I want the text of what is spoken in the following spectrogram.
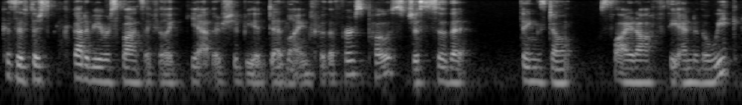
because if there's got to be a response, I feel like, yeah, there should be a deadline for the first post just so that things don't slide off the end of the week.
